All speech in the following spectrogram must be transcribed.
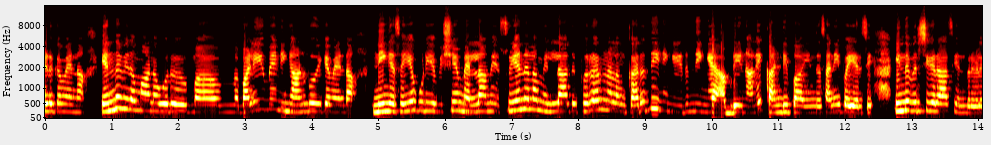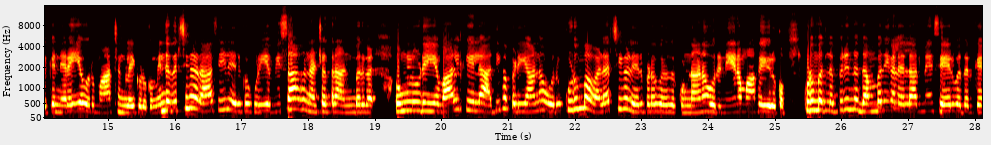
எடுக்க வேண்டாம். எந்த விதமான ஒரு வழியுமே நீங்க அனுபவிக்க வேண்டாம். நீங்க செய்யக்கூடிய விஷயம் எல்லாமே சுயநலம் இல்லாது பிறர் நலம் கருதி நீங்க இருந்தீங்க அப்படின்னாலே கண்டிப்பா இந்த சனி பயிற்சி இந்த விருச்சிக ராசி என்பவர்களுக்கு நிறைய ஒரு மாற்றங்களை கொடுக்கும். இந்த விருச்சிக ராசியில இருக்கக்கூடிய விசாக நட்சத்திர அன்பர்கள் உங்களுடைய வாழ்க்கையில அதிகப்படியான ஒரு குடும்ப வளர்ச்சிகள் ஏற்படுவதற்குண்டான ஒரு நேரமாக இருக்கும். குடும்பத்துல பிரிந்த தம்பதிகள் எல்லாருமே சேர்வதற்கு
